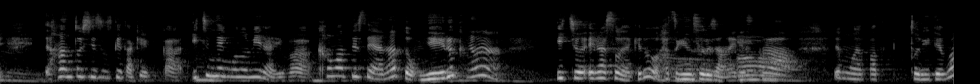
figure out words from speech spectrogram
うん。半年続けた結果1年後の未来は変わってそうやなと見えるから、一応偉そうやけど発言するじゃないですか、でもやっぱ取り手は、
